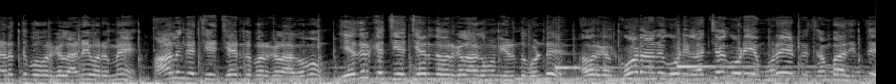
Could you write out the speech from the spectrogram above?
நடத்துபவர்கள் அனைவருமே ஆளுங்கட்சியை சேர்ந்தவர்களாகவும் எதிர்க்கட்சியை சேர்ந்தவர்களாகவும் இருந்து கொண்டு அவர்கள் கோடானு கோடி லட்சம் கோடியை முறையற்று சம்பாதித்து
